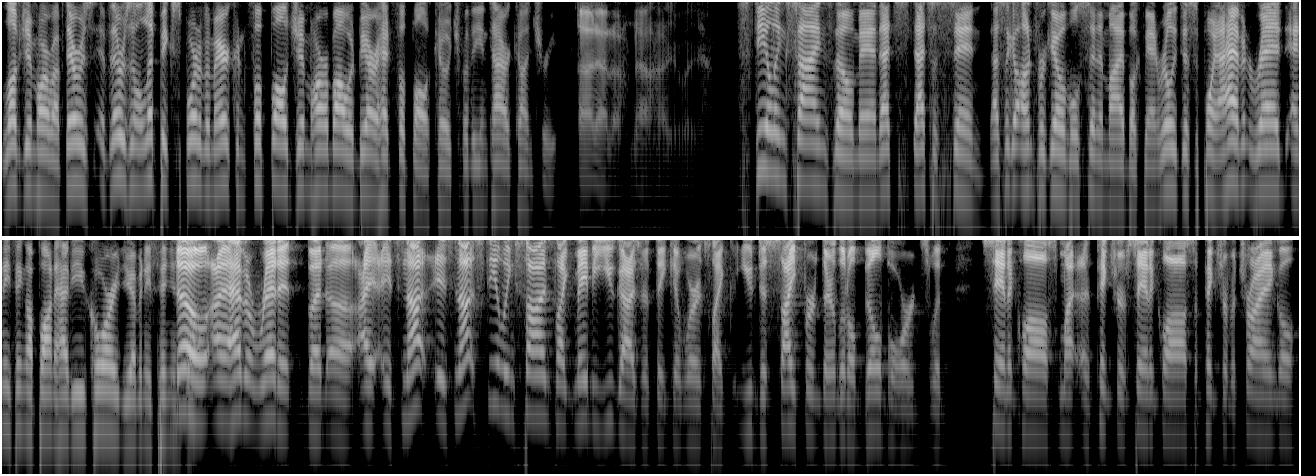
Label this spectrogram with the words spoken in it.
Love Jim Harbaugh. If there was if there was an Olympic sport of American football, Jim Harbaugh would be our head football coach for the entire country. Oh no no no. Stealing signs, though, man, that's that's a sin. That's like an unforgivable sin in my book, man. Really disappointing. I haven't read anything up on it. Have you, Corey? Do you have any opinions? No, I haven't read it, but uh, I it's not it's not stealing signs like maybe you guys are thinking, where it's like you deciphered their little billboards with Santa Claus, my, a picture of Santa Claus, a picture of a triangle.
